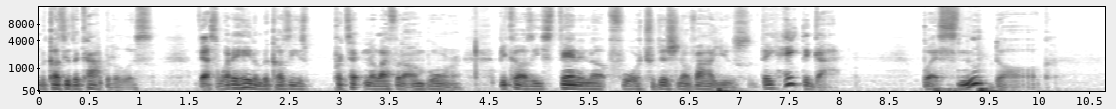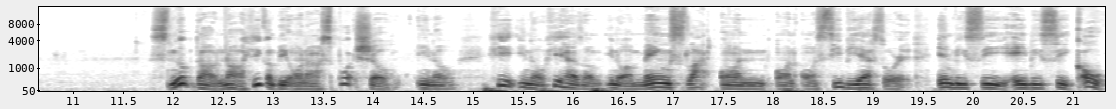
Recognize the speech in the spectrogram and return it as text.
Because he's a capitalist. That's why they hate him because he's protecting the life of the unborn. Because he's standing up for traditional values. They hate the guy. But Snoop Dogg, Snoop Dogg, no, he gonna be on our sports show. You know, he, you know, he has a, you know, a main slot on on on CBS or NBC, ABC. Oh,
